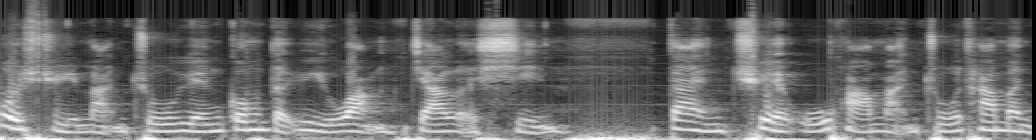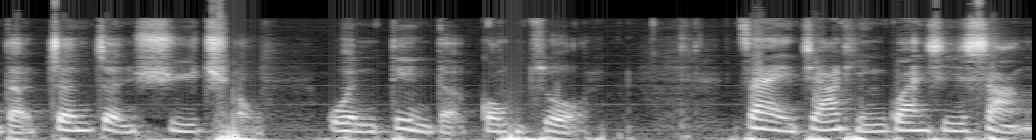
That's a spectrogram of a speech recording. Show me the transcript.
或许满足员工的欲望加了薪，但却无法满足他们的真正需求——稳定的工作。在家庭关系上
